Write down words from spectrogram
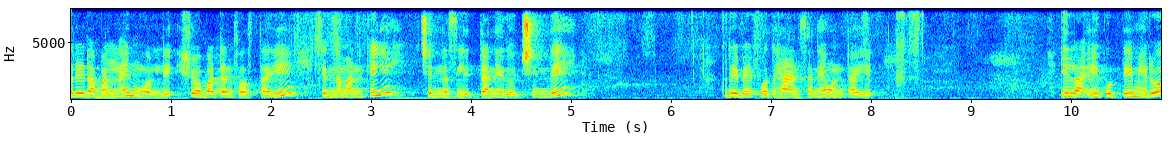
three double nine only show buttons వస్తాయి. కింద మనకి చిన్న స్లిట్ అనేది వచ్చింది. త్రీ బై ఫోర్త్ హ్యాండ్స్ అనేవి ఉంటాయి. ఇలా ఈ కుర్తీ మీరు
